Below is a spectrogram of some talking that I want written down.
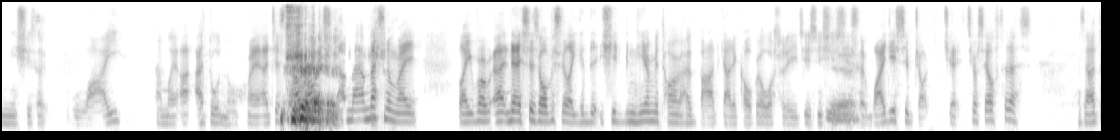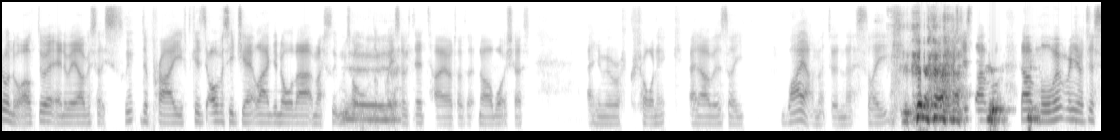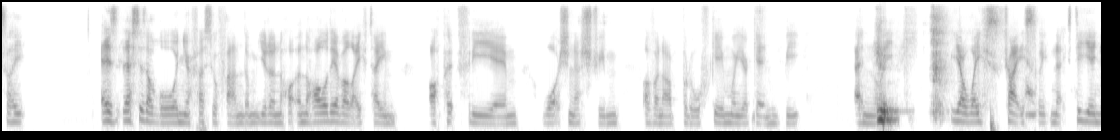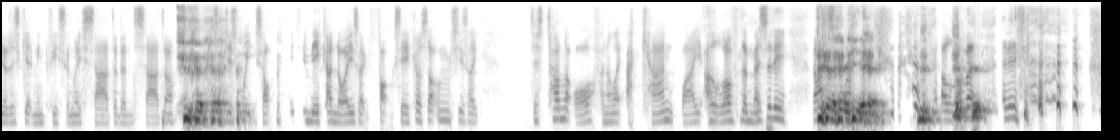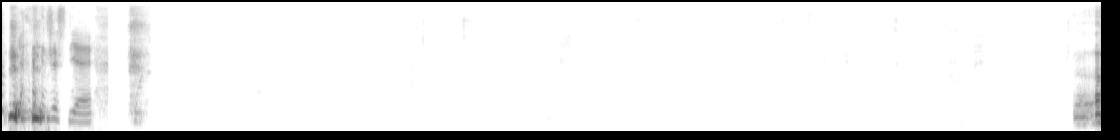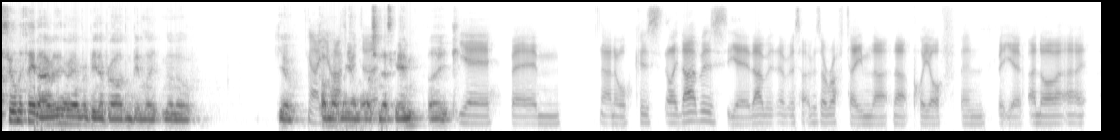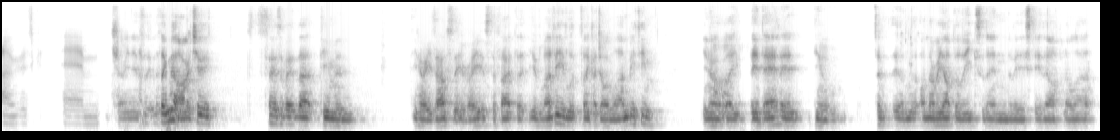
And she's like, why? I'm like, I, I don't know, right? I just, I, I always, I'm, I'm missing them, right? Like, and this is obviously like, she'd been hearing me talk about how bad Gary Caldwell was for ages, and she's Yeah. just like, why do you subject yourself to this? I said, I don't know, I'll do it anyway. I was like sleep deprived, because obviously jet lag and all that, and my sleep was all over the place. yeah. I was dead tired. I was like, no, I'll watch this. And we were chronic, and I was like, why am I doing this? Like, it was just that that moment where you're just like, is this is a low in your Thistle fandom? You're on, ho- on the holiday of a lifetime, up at 3 a.m. watching a stream of an Arbroath game where you're getting beat, and like your wife's trying to sleep next to you, and you're just getting increasingly sadder and sadder. She just wakes up because you make a noise like "fuck's sake" or something. She's like, "Just turn it off," and I'm like, "I can't. Why? I love the misery. That's yeah. I love it." And it's, it's just yeah, That's the only time I really remember being abroad and being like, no, no, you know, yeah, come have me, I'm watching it. this game. Like, Yeah, but um, I know because like that was yeah that was it was it was a rough time that that playoff and but yeah I know I I, I was um I mean, it's the thing that Archie says about that team, and you know, he's absolutely right, It's the fact that your Livy looked like a John Lambie team. You know, Uh-huh. like they definitely, you know, on, on their way up the leagues and then the way they stayed up and all that.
